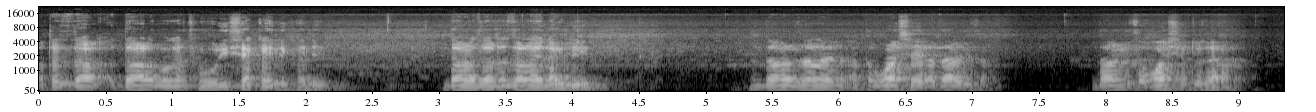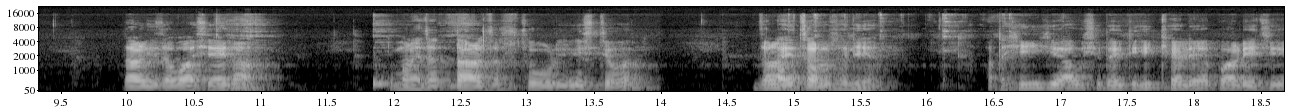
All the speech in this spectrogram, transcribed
आता जा डाळ बघा थोडी शेकायली खाली. डाळ जरा जळायला लागली. डाळ जळायला आता वाश यायला डाळीचा. डाळीचा वास येतो जरा. डाळीचा वाश यायला की म्हणायचं डाळचं थोडी इस्तेवर जळाई चालू झाली आहे. आता ही जी औषधं आहे ती ही खेड्यापाड्याची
